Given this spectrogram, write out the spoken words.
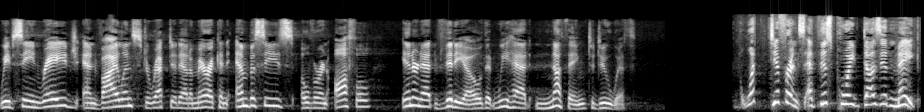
We've seen rage and violence directed at American embassies over an awful internet video that we had nothing to do with. What difference at this point does it make?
